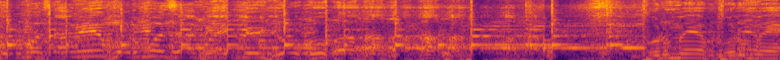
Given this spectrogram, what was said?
பொறுமசாமி பொறுமசாமி. ஐயோ பொறுமை பொறுமை.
